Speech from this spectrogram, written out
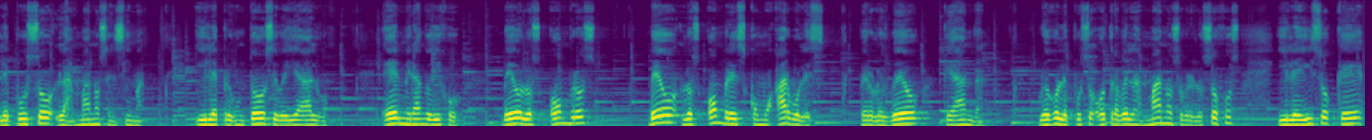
le puso las manos encima y le preguntó si veía algo. Él mirando dijo, veo los hombros Veo los hombres como árboles, pero los veo que andan. Luego le puso otra vez las manos sobre los ojos y le hizo que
